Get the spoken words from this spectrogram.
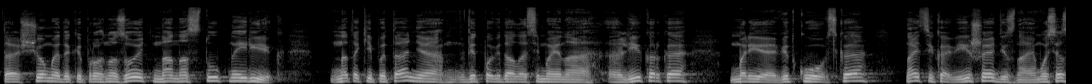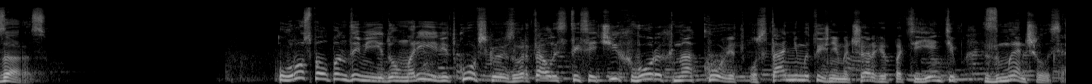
Та що медики прогнозують на наступний рік? На такі питання відповідала сімейна лікарка Марія Вітковська. Найцікавіше дізнаємося зараз. У розпал пандемії до Марії Вітковської звертались тисячі хворих на ковід. Останніми тижнями черги пацієнтів зменшилися.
